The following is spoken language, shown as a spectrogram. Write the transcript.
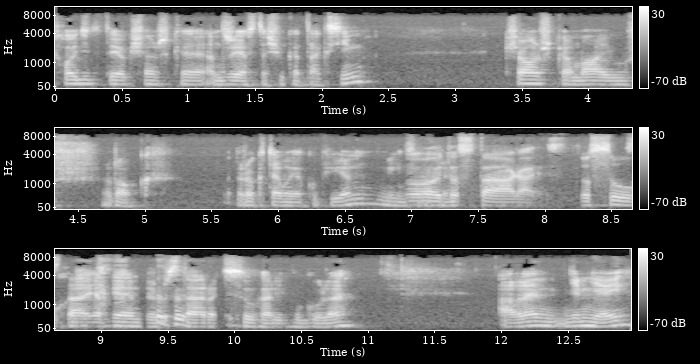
Chodzi tutaj o książkę Andrzeja Stasiuka Taksim. Książka ma już rok. Rok temu ją kupiłem. Oj, to stara jest. To słuchaj. Sta- Ja wiem, że już starość słuchali w ogóle. Ale niemniej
